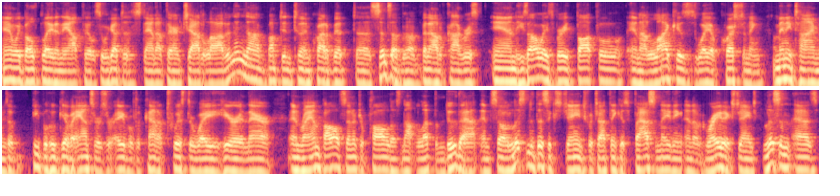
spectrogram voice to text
And we both played in the outfield. So we got to stand out there and chat a lot. And then I uh, bumped into him quite a bit uh, since I've uh, been out of Congress. And he's always very thoughtful. And I like his way of questioning. Many times, the people who give answers are able to kind of twist their way here and there and Rand Paul, Senator Paul, does not let them do that. And so listen to this exchange, which I think is fascinating and a great exchange. Listen as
